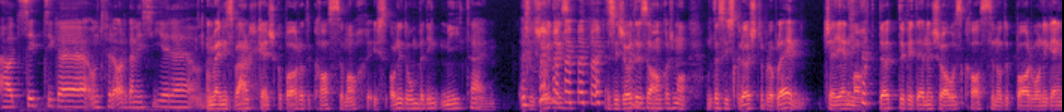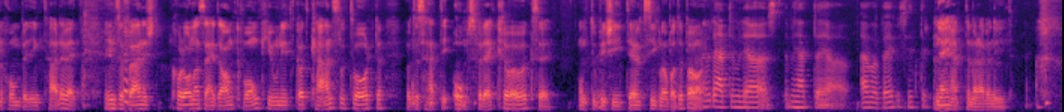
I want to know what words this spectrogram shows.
halt Sitzungen und für Organisieren. Und Und wenn du ins Werk gehst, Bar oder Kasse machen, ist es auch nicht unbedingt Me-Time. Es ist schon wieder ein, es ist schon wieder ein Engagement. Und das ist das grösste Problem. JN macht dort bei diesen Shows Kassen oder Bar, wo ich eigentlich unbedingt her will. Insofern ist Corona sei Dank Wonky und nicht gerade gecancelt worden, weil das hätte ich ums Verrecken wollen gesehen. Und du bist ITL, gewesen, glaube ich, an der Bar. Aber da hätten wir ja, wir hätten ja auch einen Babysitter. Nein, hätten wir eben nicht.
